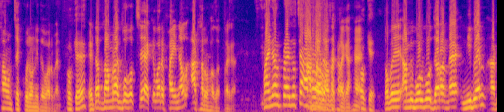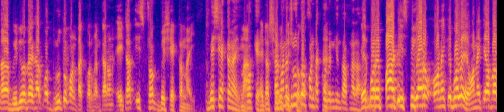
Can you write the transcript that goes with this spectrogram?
সাউন্ড চেক করেও নিতে পারবেন। ওকে এটার দাম রাখব হচ্ছে একেবারে ফাইনাল আঠারো হাজার টাকা। ফাইনাল প্রাইস হচ্ছে আঠারো আঠারো হাজার হাজার টাকা। টাকা হ্যাঁ। ওকে তবে আমি বলব যারা নিবেন একটা ভিডিও দেখার পর দ্রুত কন্ট্যাক্ট করবেন কারণ এইটার স্টক বেশি একটা নাই। বেশি একটা নাই? ওকে তার মানে দ্রুত কন্টাক্ট হ্যাঁ। করবেন কিন্তু আপনারা। এরপরে পার্টি স্পিকার অনেকে বলে অনেকে আবার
